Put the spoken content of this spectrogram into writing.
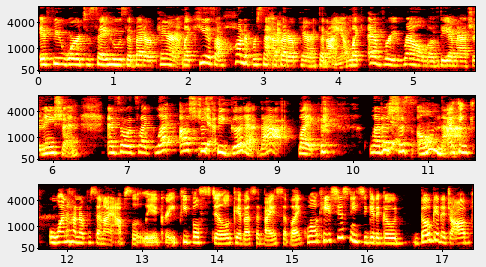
if you were to say who's a better parent, like, he is 100% a better parent than I am, like, every realm of the imagination. And so it's like, let us just Yes. be good at that. Like, let us Yes. just own that. I think 100% I absolutely agree. People still give us advice of like, well, Casey just needs to get a go go get a job,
